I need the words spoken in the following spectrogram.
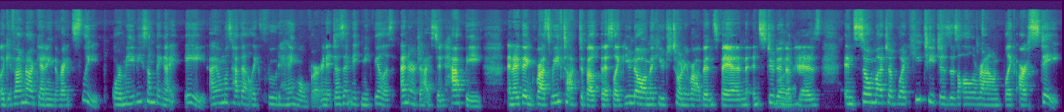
like if i'm not getting the right sleep or maybe something i ate i almost have that like food hangover and it doesn't make me feel as energized and happy. And i think russ we've talked about this like you know i'm a huge tony robbins fan and student right. of his. And so much of what he teaches is all around like our state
